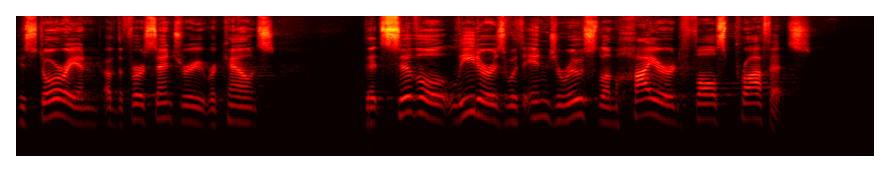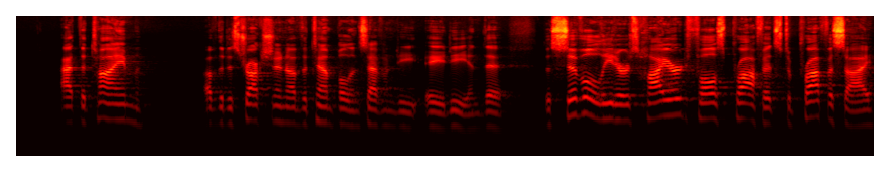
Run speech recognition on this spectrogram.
historian of the first century, recounts that civil leaders within Jerusalem hired false prophets at the time of the destruction of the temple in 70 AD. And the, the civil leaders hired false prophets to prophesy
